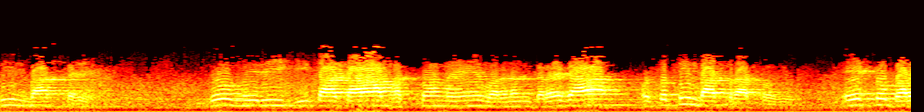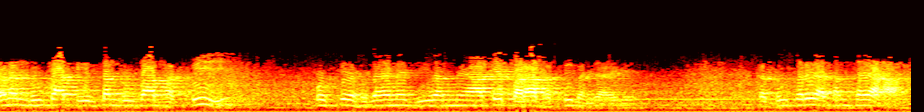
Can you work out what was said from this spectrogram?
तीन बात कही। जो मेरी गीता का भक्तों में वर्णन करेगा, उसको तीन बात प्राप्त होगी। एक तो वर्णन रूपा, कीर्तन रूपा भक्ति, उसके हृदय में जीवन में आके पराभक्ति बन जाएगी। तो दूसरे असंशय,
